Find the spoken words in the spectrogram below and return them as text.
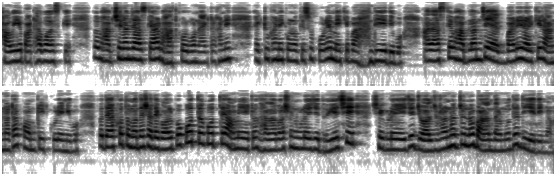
খাওয়িয়ে পাঠাবো আজকে? তো ভাবছিলাম যে আজকে আর ভাত করব না, একটাখানি, একটুখানি কোনো কিছু করে মেয়েকে দিয়ে দিব। আর আজকে ভাবলাম যে একবারই আর কি রান্নাটা কমপ্লিট করে নিব। তো দেখো তোমাদের সাথে গল্প করতে করতে আমি একটু থালা বাসনগুলো এই যে ধুয়েছি, সেগুলো এই যে জল ঝরানোর জন্য বারান্দার মধ্যে দিয়ে দিলাম।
